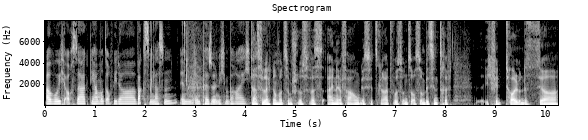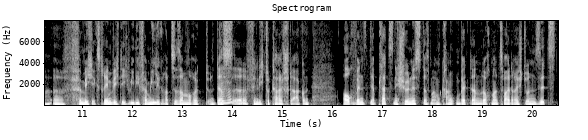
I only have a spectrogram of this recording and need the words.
aber wo ich auch sage, die haben uns auch wieder wachsen lassen im, im persönlichen Bereich. Das vielleicht nochmal zum Schluss, was eine Erfahrung ist jetzt gerade, wo es uns auch so ein bisschen trifft. Ich finde toll und das ist ja äh, für mich extrem wichtig, wie die Familie gerade zusammenrückt und das mhm. äh, finde ich total stark und auch wenn der Platz nicht schön ist, dass man am Krankenbett dann doch mal zwei, drei Stunden sitzt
